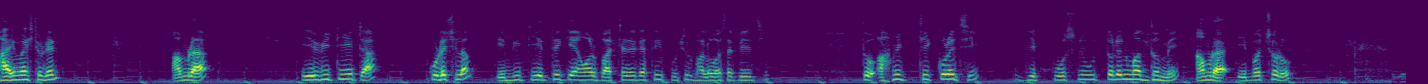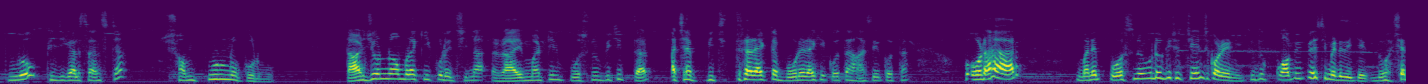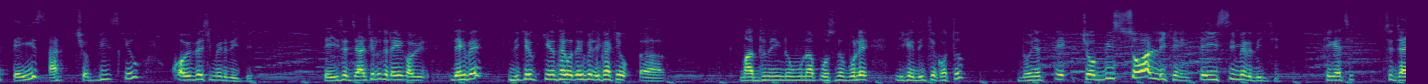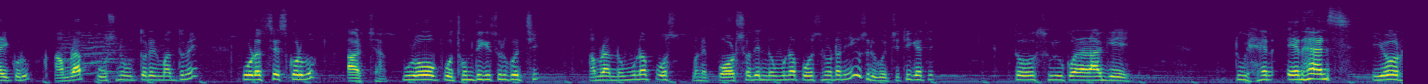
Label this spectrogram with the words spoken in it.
Hi my student আমরা এবিটিএটা করেছিলাম। ABTA থেকে আমার বাচ্চাদের কাছ থেকে প্রচুর ভালোবাসা পেয়েছি। তো আমি ঠিক করেছি যে প্রশ্ন উত্তরের মাধ্যমে আমরা এবছরও পুরো ফিজিক্যাল সায়েন্সটা সম্পূর্ণ করব। তার জন্য আমরা কি করেছি না, রায়মাটির প্রশ্ন বিচিত্রার আচ্ছা বিচিত্রার একটা বলে রাখি কথা, হাসির কথা। ওরা আর মানে প্রশ্নগুলো কিছু চেঞ্জ করেনি, শুধু কপি পেস্ট মেরে দিয়েছে। দু হাজার তেইশ আর চব্বিশকেও কপি পেস্ট মেরে দিয়েছে। তেইশে যা ছিল সেটাকে কপি দেখবে, যদি কেউ কিনে থাকো, দেখবে লেখা আছে মাধ্যমিক নমুনা প্রশ্ন বলে লিখে দিয়েছে কত? দু হাজার চব্বিশশো আর লিখেনি, তেইশই মেরে দিয়েছে। ঠিক আছে? সে যাই করুক, আমরা প্রশ্ন উত্তরের মাধ্যমে পুরোটা শেষ করব। আচ্ছা পুরো প্রথম থেকে শুরু করছি। আমরা নমুনা পোস্ট মানে পর্ষদের নমুনা প্রশ্নটা নিয়েও শুরু করছি, ঠিক আছে? তো শুরু করার আগে to enhance your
